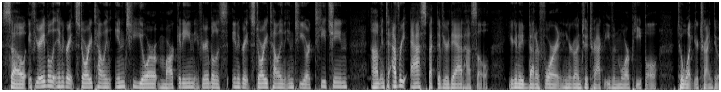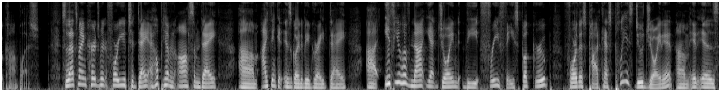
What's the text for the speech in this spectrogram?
So, if you're able to integrate storytelling into your marketing, if you're able to integrate storytelling into your teaching, um, into every aspect of your dad hustle, you're going to be better for it and you're going to attract even more people to what you're trying to accomplish. So, that's my encouragement for you today. I hope you have an awesome day. Um, I think it is going to be a great day. Uh, if you have not yet joined the free Facebook group for this podcast, please do join it. Um, it is,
